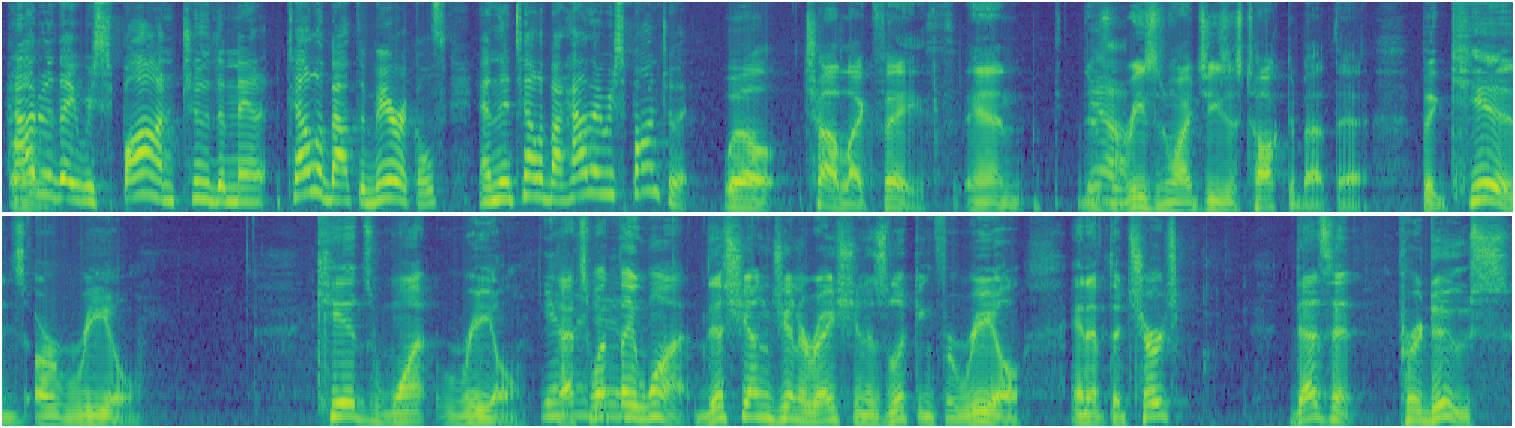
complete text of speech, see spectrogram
How do they respond to the man? Tell about the miracles and then tell about how they respond to it. Well, childlike faith, and there's Yeah. a reason why Jesus talked about that. But kids are real. Kids want real. Yeah, That's they what do. they want. This young generation is looking for real. And if the church doesn't produce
